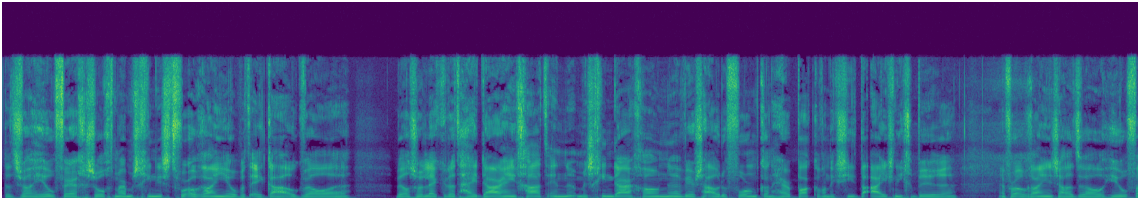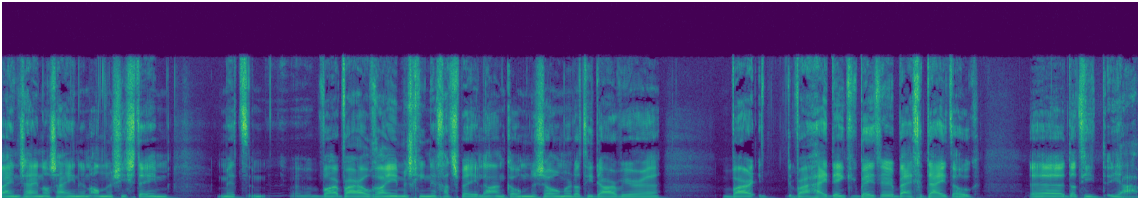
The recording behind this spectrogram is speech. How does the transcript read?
dat is wel heel ver gezocht, maar misschien is het voor Oranje op het EK ook wel, eh, wel zo lekker dat hij daarheen gaat en misschien daar gewoon eh, weer zijn oude vorm kan herpakken. Want ik zie het bij Ajax niet gebeuren. En voor Oranje zou het wel heel fijn zijn als hij in een ander systeem met, waar, Oranje misschien in gaat spelen aankomende zomer, dat hij daar weer, eh, waar, waar hij denk ik beter bij gedijt ook. Dat hij, ja,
